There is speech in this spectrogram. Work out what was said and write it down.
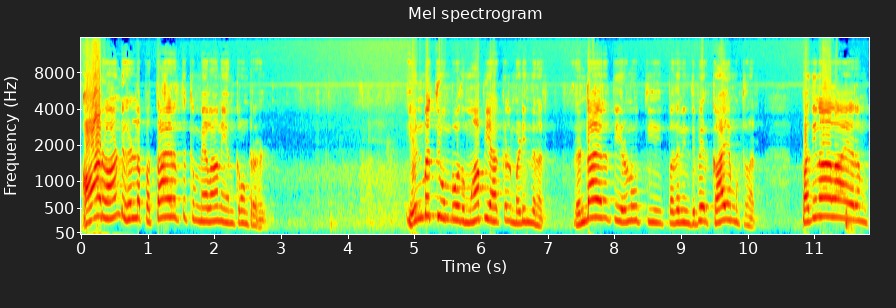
ஆறு ஆண்டுகளில் பத்தாயிரத்துக்கும் மேலான என்கவுண்டர்கள். எண்பத்தி ஒம்பது மாபியாக்கள் மடிந்தனர். ரெண்டாயிரத்தி இருநூற்றி பதினைந்து பேர் காயமுற்றனர். பதினாலாயிரம்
